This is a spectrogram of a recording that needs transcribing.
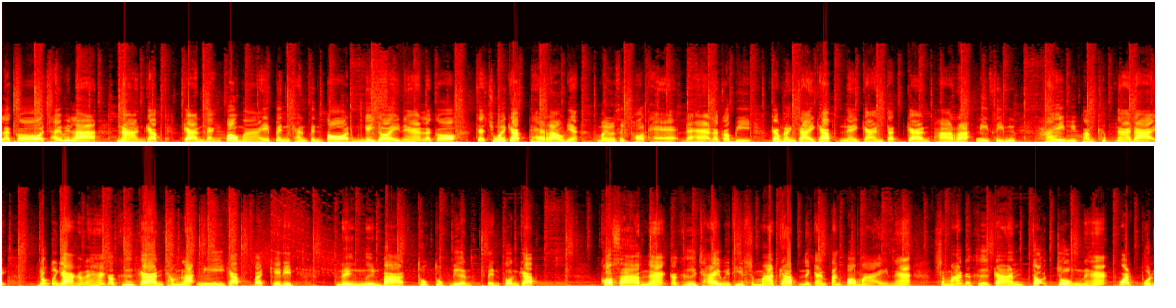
แล้วก็ใช้เวลานานครับการแบ่งเป้าหมายเป็นขั้นเป็นตอนย่อยๆนะฮะแล้วก็จะช่วยครับให้เราเนี่ยไม่รู้สึกท้อแท้นะฮะแล้วก็มีกำลังใจครับในการจัดการภาระหนี้สินให้มีความคืบหน้าได้ ยกตัวอย่างนะฮะก็คือการชำระหนี้ครับบัตรเครดิต 10,000 บาททุกๆเดือนเป็นต้นครับ ข้อ 3 นะก็คือใช้วิธีสมาร์ทครับในการตั้งเป้าหมายนะฮะสมาร์ทก็คือการเจาะจงนะฮะวัดผล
